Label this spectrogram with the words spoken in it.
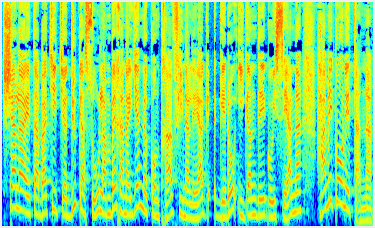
xala eta batit dukazu lanberan aien kontra finaleak gero igande goizean hameko honetan.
